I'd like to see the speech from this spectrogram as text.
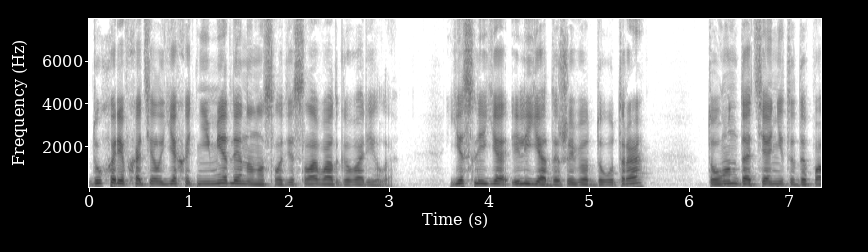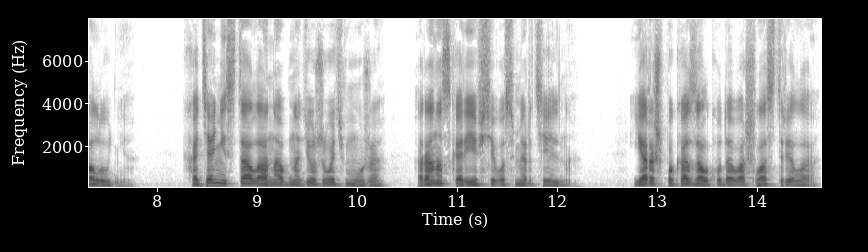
Духарев хотел ехать немедленно, но Сладислава отговорила. Если я Илья доживет до утра, то он дотянет и до полудня. Хотя не стала она обнадеживать мужа, рана, скорее всего, смертельна. Ярош показал, куда вошла стрела.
